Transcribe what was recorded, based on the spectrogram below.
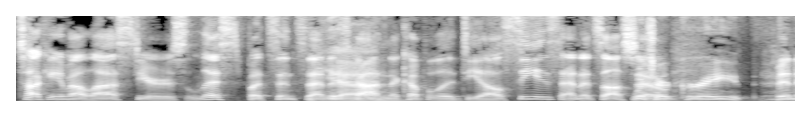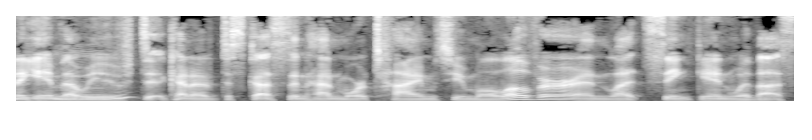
talking about last year's list, but since then Yeah. it's gotten a couple of DLCs, and it's also which are great. been a game Mm-hmm. that we've d- kind of discussed and had more time to mull over and let sink in with us.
